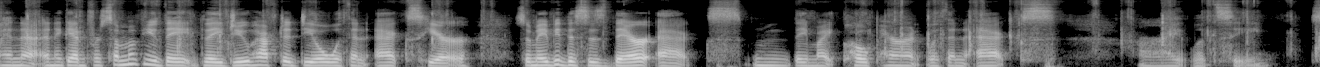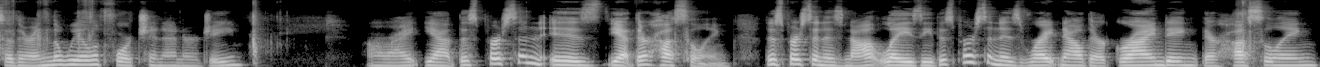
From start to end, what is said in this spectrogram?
And, uh, and again, for some of you, they, they do have to deal with an ex here. So maybe this is their ex. Mm, they might co-parent with an ex. All right, let's see. So they're in the Wheel of Fortune energy. All right. Yeah. This person is, yeah, they're hustling. This person is not lazy. This person is right now, they're grinding, they're hustling,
